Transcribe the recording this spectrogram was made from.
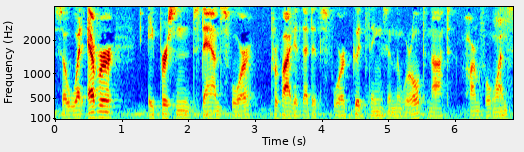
So, whatever a person stands for, provided that it's for good things in the world, not harmful ones,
